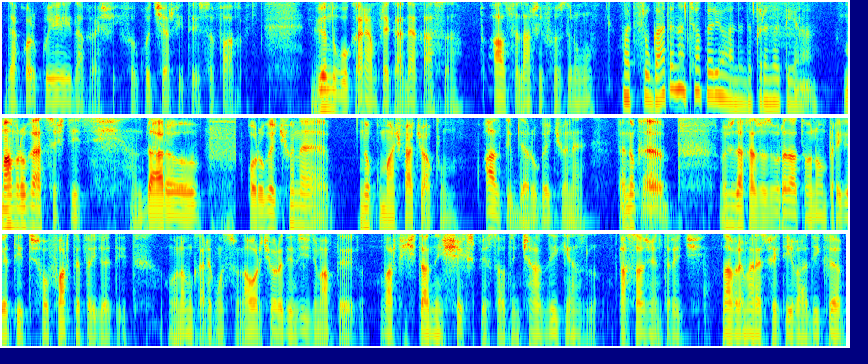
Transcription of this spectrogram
de acord cu ei, dacă aș fi făcut ce ar fi trebuit să facă, gândul cu care am plecat de acasă, altfel ar fi fost drumul. V-ați rugat în acea perioadă de pregătire? M-am rugat, să știți, dar o, o rugăciune, nu cum aș face acum, alt tip de rugăciune, pentru că, nu știu dacă ați văzut vreodată un om pregătit sau foarte pregătit. Un om care, cum spun, la orice oră din zi de noapte va fi citat din Shakespeare sau din Charles Dickens pasaje întregi la vremea respectivă. Adică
